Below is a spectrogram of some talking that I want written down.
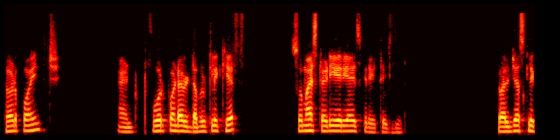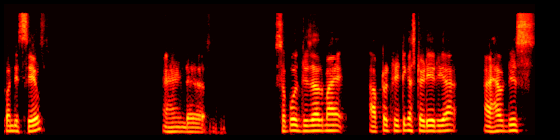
third point, and fourth point, I will double click here. So my study area is created here. So I'll just click on the save. And uh, suppose these are my, after creating a study area, I have this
